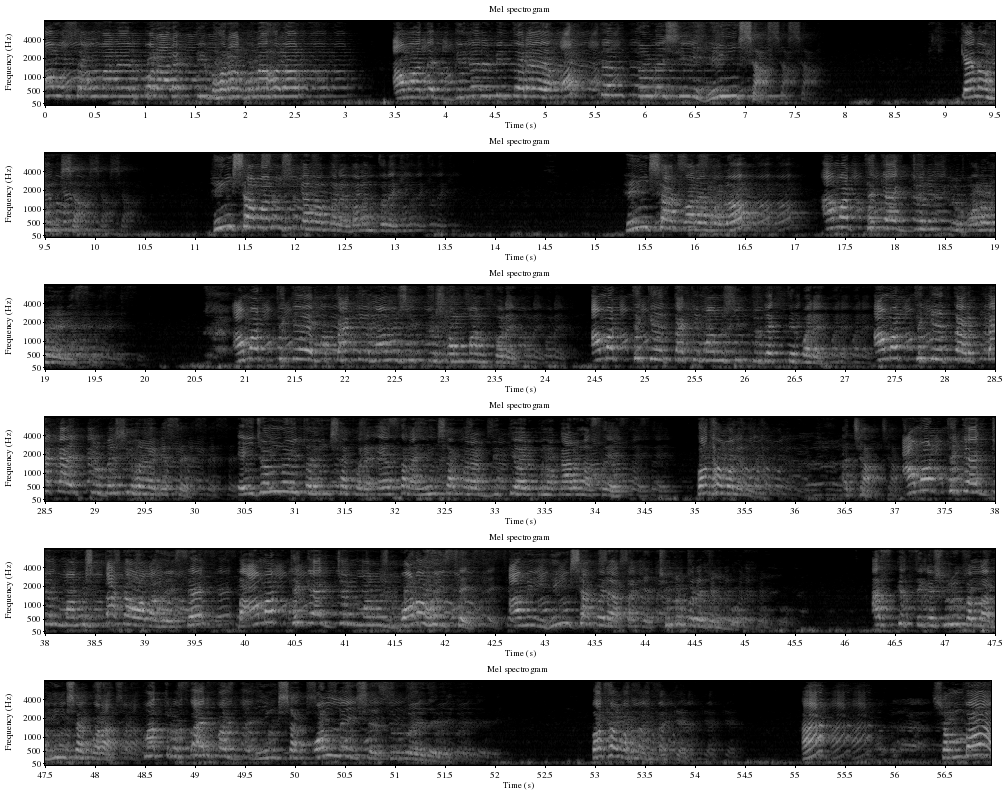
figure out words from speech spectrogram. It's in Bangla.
অমুসলমানের পর আরেকটি ভরা গুণা হলো, আমাদের দিলের ভিতরে অত্যন্ত বেশি হিংসা। কেন হিংসা? হিংসা মানুষ কেন করে বলেন তো দেখি। হিংসা করে হলো, আমার থেকে একজন একটু বড় হয়ে গেছে। আমার থেকে তাকে মানুষ একটু সম্মান করে। আমার থেকে তাকে মানুষ একটু দেখতে পারে। থেকে তার টাকা একটু বেশি হয়ে গেছে। এই জন্যই তো হিংসা করে, এছাড়া হিংসা করার দ্বিতীয় আর কোনো কারণ আছে? কথা বলেন আচ্ছা আমার থেকে একজন মানুষ টাকাওয়ালা হয়েছে বা আমার থেকে একজন মানুষ বড় হয়েছে, আমি হিংসা করে তাকে ছোট করে ফেলব। আজকের থেকে শুরু করলাম হিংসা করা। মাত্র চার, পাঁচ দিন হিংসা করলেই সে শুরু হয়ে যাবে। কথা বললাম তাকে। হ্যাঁ? সম্ভব?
